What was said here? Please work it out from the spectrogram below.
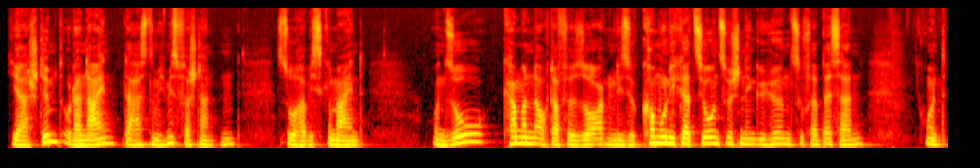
ja, stimmt oder nein, da hast du mich missverstanden, so habe ich es gemeint. Und so kann man auch dafür sorgen, diese Kommunikation zwischen den Gehirnen zu verbessern und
